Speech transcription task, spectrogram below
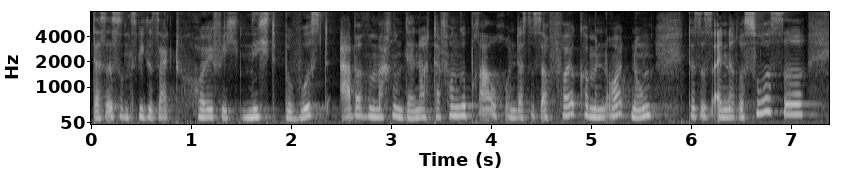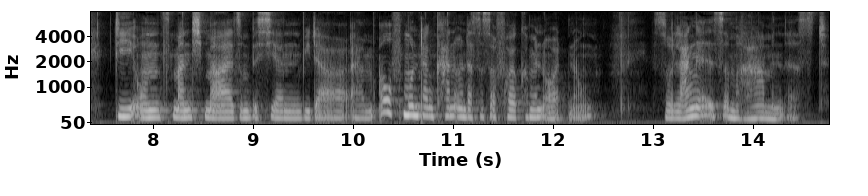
Das ist uns, wie gesagt, häufig nicht bewusst, aber wir machen dennoch davon Gebrauch und das ist auch vollkommen in Ordnung. Das ist eine Ressource, die uns manchmal so ein bisschen wieder ähm, aufmuntern kann und das ist auch vollkommen in Ordnung, solange es im Rahmen ist.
